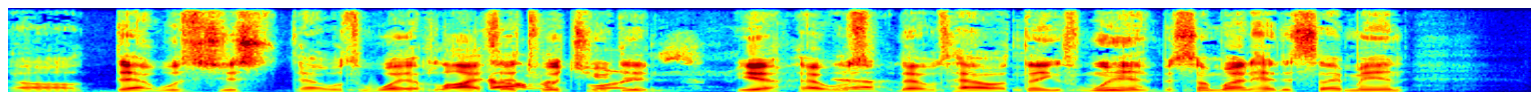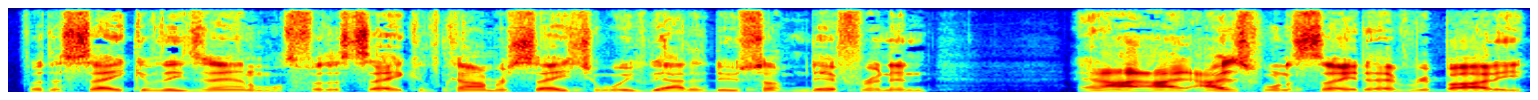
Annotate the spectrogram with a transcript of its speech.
uh, that was just that was the way of life. That's what you did. Yeah, that was Yeah. that was how things went. But somebody had to say, man, for the sake of these animals, for the sake of conversation, we've got to do something different. And and I, I- I just want to say to everybody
